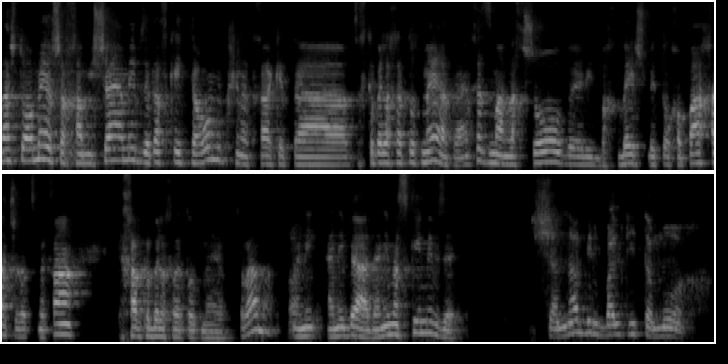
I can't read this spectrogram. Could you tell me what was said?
מה שאתה אומר שהחמישה ימים זה דווקא יתרון מבחינתך כי אתה צריך לקבל החלטות מהר, אתה אין לך זמן לחשוב ולהתבחבש בתוך הפחד של עצמך, אתה חייב לקבל החלטות מהר, סבבה? אני, אני בעד, אני מסכים עם זה. שנה בלבלתי את המוח,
